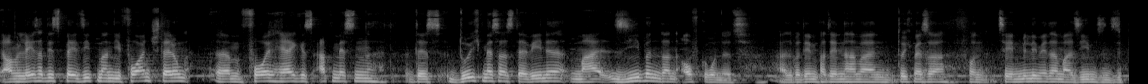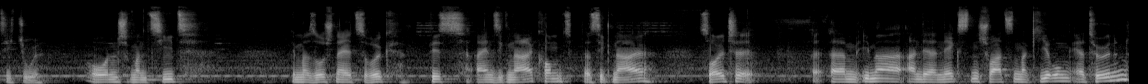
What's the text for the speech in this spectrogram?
Am Laserdisplay sieht man die Voreinstellung, ähm, vorheriges Abmessen des Durchmessers der Vene mal 7 dann aufgerundet. Also bei dem Patienten haben wir einen Durchmesser von 10 mm mal 7 sind 70 Joule. Und man zieht immer so schnell zurück, bis ein Signal kommt. Das Signal sollte ähm, immer an der nächsten schwarzen Markierung ertönen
